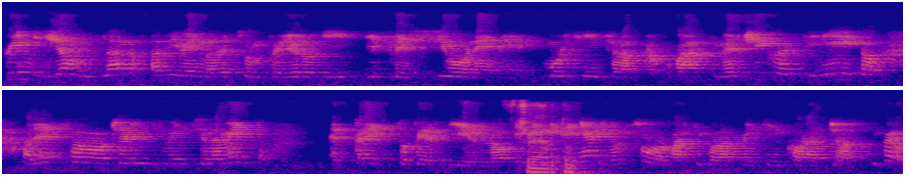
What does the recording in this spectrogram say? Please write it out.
Quindi diciamo l'Islanda sta vivendo adesso un periodo di, di flessione e molti iniziano a preoccuparsi, ma il ciclo è finito, adesso c'è il dimensionamento, è presto per dirlo. Certo. i segnali non sono particolarmente incoraggianti, però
